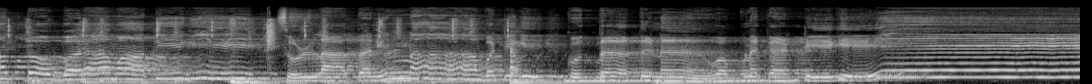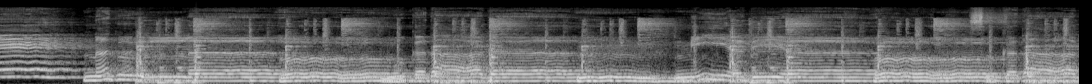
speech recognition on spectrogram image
ಮತ್ತೊಬ್ಬರ ಮಾತಿಗಿ ಸುಳ್ಳಾತ ನಿನ್ನ ಬಟ್ಟಿಗಿ ಕುತ್ತತನ ಒಬ್ನ ಕಟ್ಟಿಗಿ. ನಗುವಿಲ್ಲ ಮುಖದಾಗ ನೀಯದಿಯ ಸುಖದಾಗ.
